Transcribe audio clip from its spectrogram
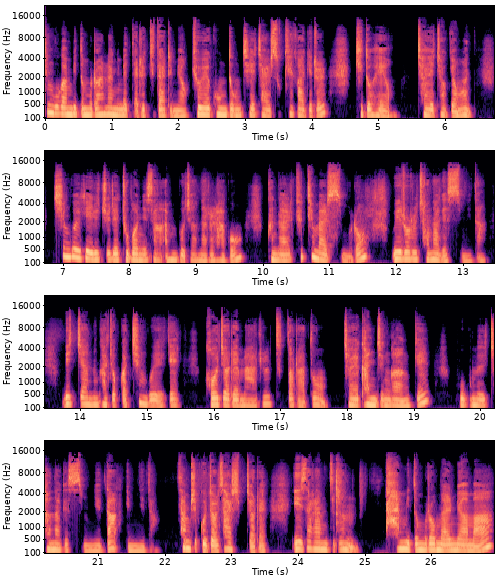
친구가 믿음으로 하나님의 때를 기다리며 교회 공동체에 잘 속해 가기를 기도해요. 저의 적용은 친구에게 일주일에 두 번 이상 안부 전화를 하고 그날 큐티 말씀으로 위로를 전하겠습니다. 믿지 않는 가족과 친구에게 거절의 말을 듣더라도 저의 간증과 함께 복음을 전하겠습니다. 입니다. 39절 40절에 이 사람들은 다 믿음으로 말미암아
